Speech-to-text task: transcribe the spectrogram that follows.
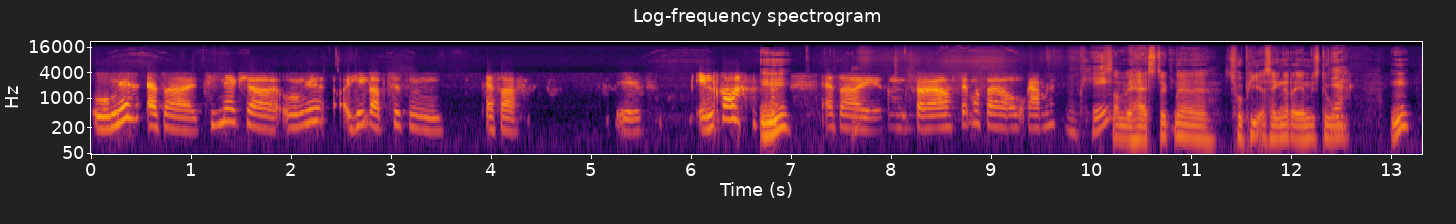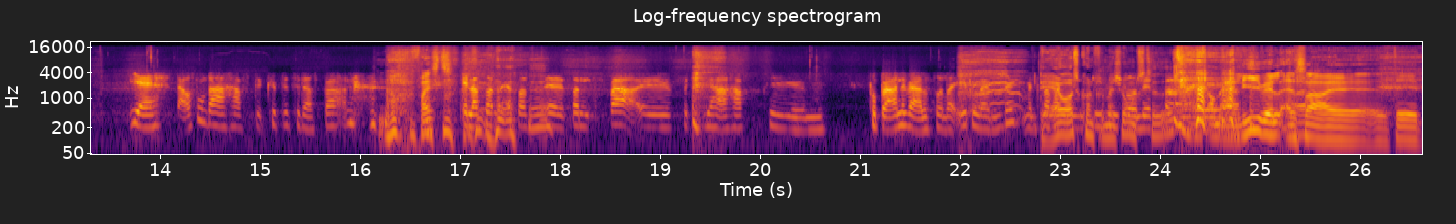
unge, altså teenager, unge, og helt op til sådan, altså øh, ældre, Mm. altså øh, sådan 40-45 år gamle. Okay. Som vil have et stykke med Tobias hængende derhjemme i stuen. Ja. Mm. Ja, der er også nogen, der har haft købt det til deres børn. Nå, frist. Eller sådan, altså, øh, sådan spørg, øh, fordi de har haft til, øh, på børneværelset eller et eller andet. Ikke? Men Det er jo også konfirmationstid. For, men alligevel, altså, øh, det,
